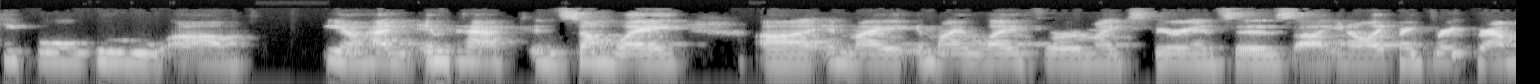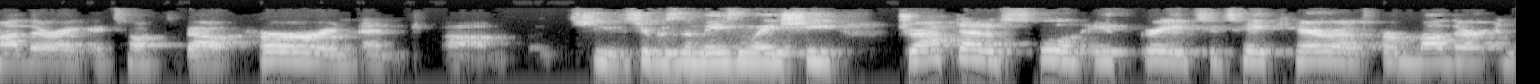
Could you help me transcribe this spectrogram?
people who um, you know had an impact in some way uh, in my in my life or my experiences. Uh, you know, like my great grandmother, I, I, talked about her, and and um, she she was an amazing lady. She dropped out of school in eighth grade to take care of her mother and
